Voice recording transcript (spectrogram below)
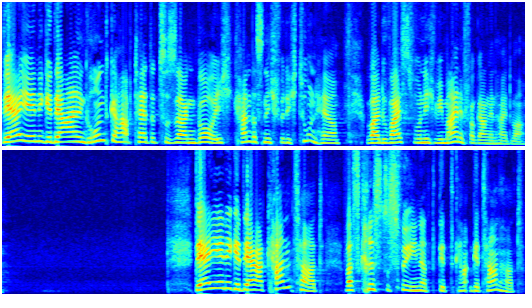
Derjenige, der allen Grund gehabt hätte zu sagen, boah, ich kann das nicht für dich tun, Herr, weil du weißt wohl nicht, wie meine Vergangenheit war. Derjenige, der erkannt hat, was Christus für ihn hat, getan hat.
